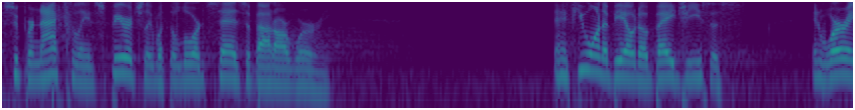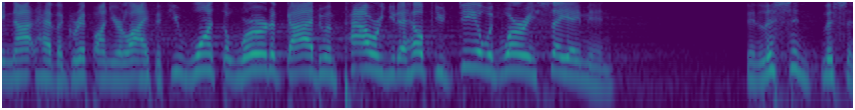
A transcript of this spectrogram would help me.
supernaturally and spiritually, what the Lord says about our worry. And if you want to be able to obey Jesus and worry not have a grip on your life, if you want the Word of God to empower you to help you deal with worry, say amen. Then listen, listen.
